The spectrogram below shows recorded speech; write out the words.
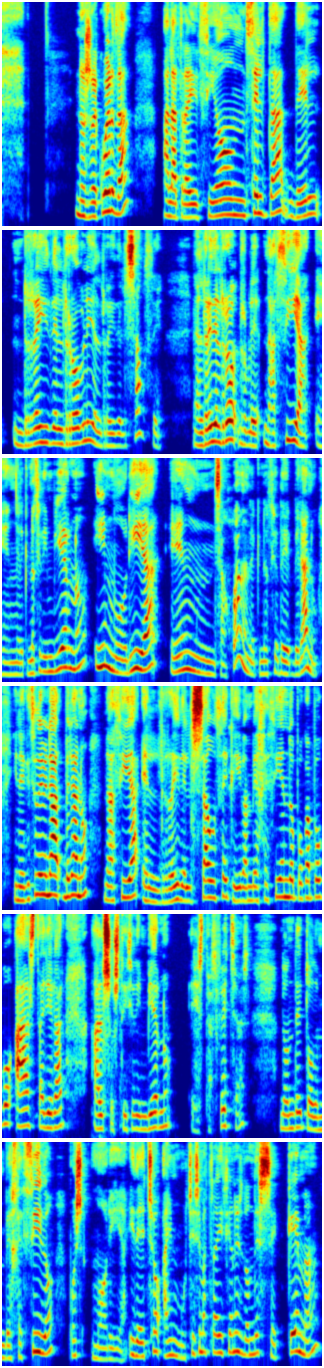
Nos recuerda a la tradición celta del rey del roble y el rey del sauce. El rey del roble nacía en el equinoccio de invierno y moría en San Juan, en el equinoccio de verano. Y en el equinoccio de verano nacía el rey del sauce que iba envejeciendo poco a poco hasta llegar al solsticio de invierno, estas fechas, donde todo envejecido pues moría. Y de hecho hay muchísimas tradiciones donde se queman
